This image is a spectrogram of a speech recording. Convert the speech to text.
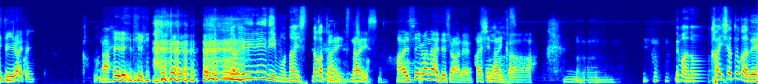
イディーライトに。あ、ヘイレイディー。ヘイレイディーもないす。なかったないないっす。配信はないでしょ、あれ。配信ないか。でも、あの、会社とかで、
